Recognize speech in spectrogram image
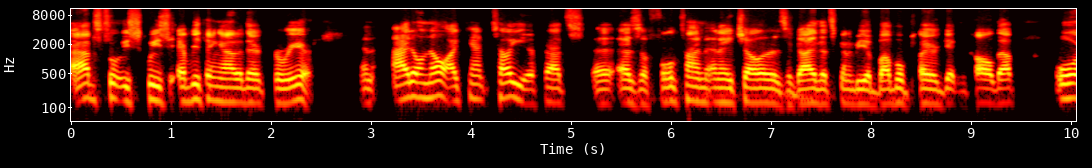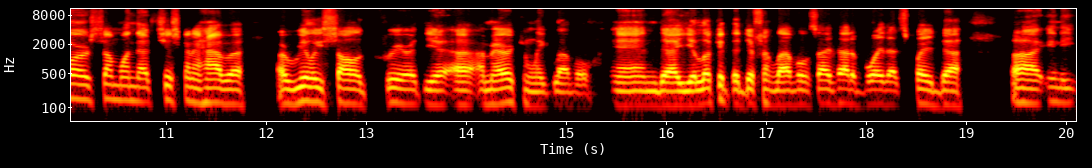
absolutely squeeze everything out of their career. And I don't know. I can't tell you if that's uh, as a full time NHLer, as a guy that's going to be a bubble player getting called up, or someone that's just going to have a, a really solid career at the uh, American League level. And uh, you look at the different levels. I've had a boy that's played uh, uh, in the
